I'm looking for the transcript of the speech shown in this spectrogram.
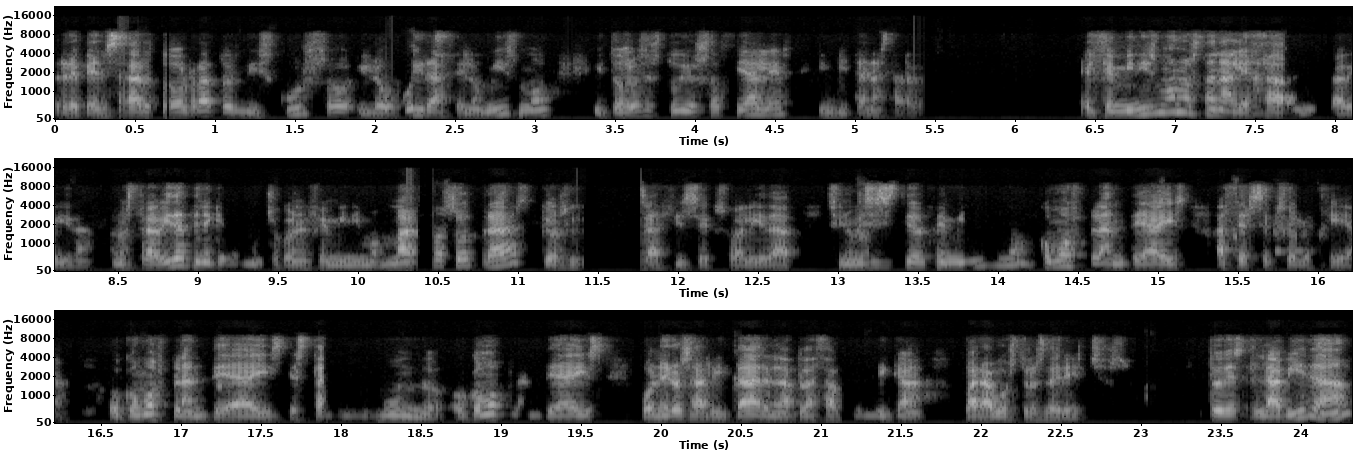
repensar todo el rato el discurso y lo queer hace lo mismo y todos los estudios sociales invitan a esta el feminismo no es tan alejado de nuestra vida. Nuestra vida tiene que ver mucho con el feminismo. Más vosotras que os la cisexualidad. Si no hubiese existido el feminismo, ¿cómo os planteáis hacer sexología? ¿O cómo os planteáis estar en el mundo? ¿O cómo os planteáis poneros a gritar en la plaza pública para vuestros derechos? Entonces, la vida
